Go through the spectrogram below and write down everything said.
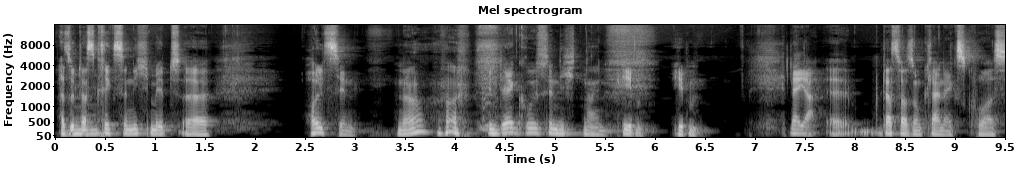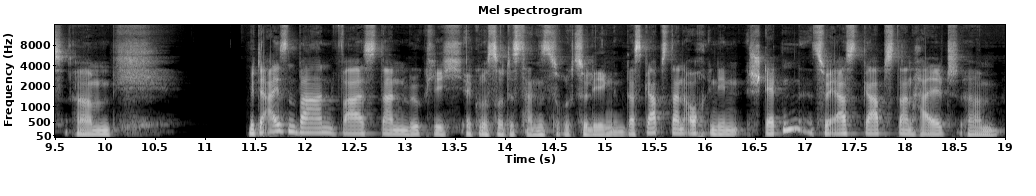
Also mhm. das kriegst du nicht mit äh, Holz hin. Ne? In der Größe nicht, nein. Eben, eben. Naja, äh, das war so ein kleiner Exkurs. Ähm, mit der Eisenbahn war es dann möglich, äh, größere Distanzen zurückzulegen. Das gab es dann auch in den Städten. Zuerst gab es dann halt ähm,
